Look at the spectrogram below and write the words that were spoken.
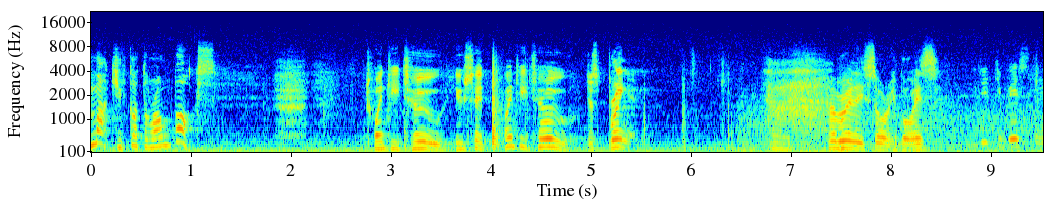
Schmuck, you've got the wrong box. 22. You said 22. Just bring it. I'm really sorry, boys. You did your best, Dad.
